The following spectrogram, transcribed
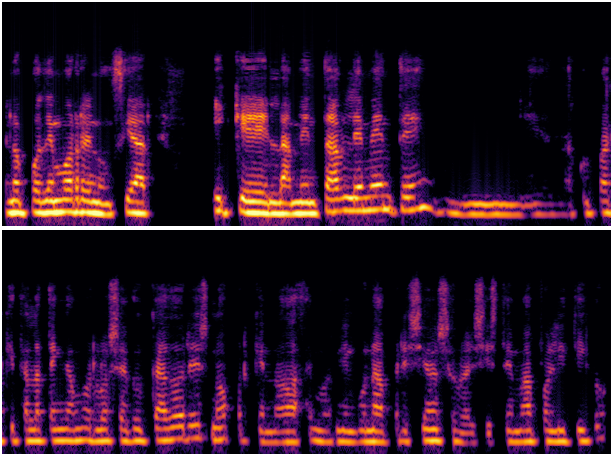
que no podemos renunciar y que lamentablemente, mm, la culpa quizá la tengamos los educadores, ¿no? porque no hacemos ninguna presión sobre el sistema político,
